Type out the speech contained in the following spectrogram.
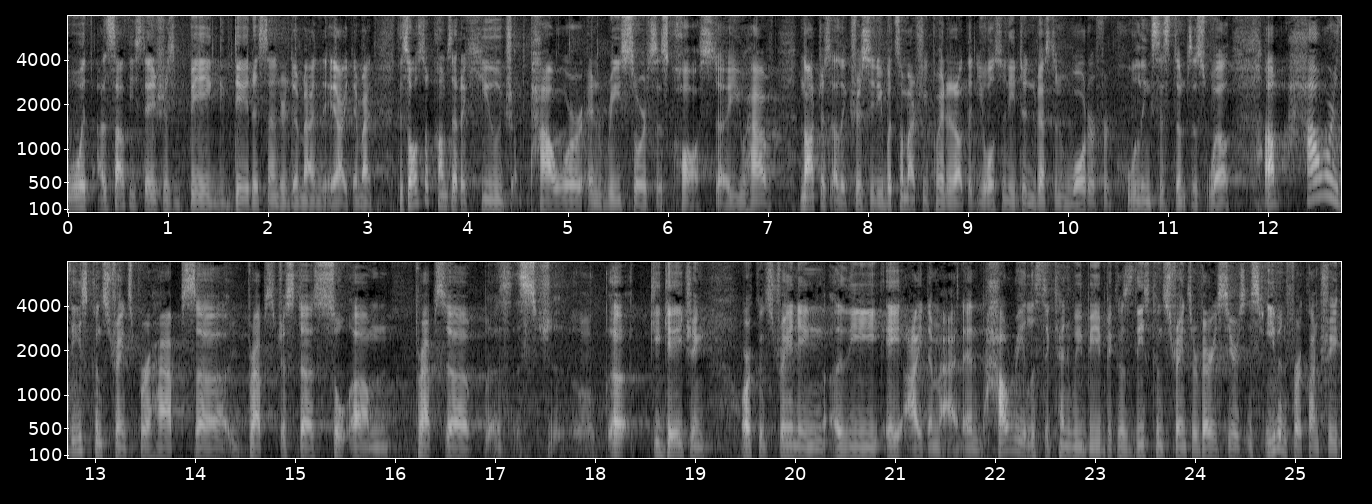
with Southeast Asia's big data center demand, AI demand, this also comes at a huge power and resources cost. you have not just electricity, but but some actually pointed out that you also need to invest in water for cooling systems as well. Um, how are these constraints perhaps, uh, perhaps just uh, so, um, perhaps uh, uh gauging or constraining the AI demand? And how realistic can we be? Because these constraints are very serious, even for a country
